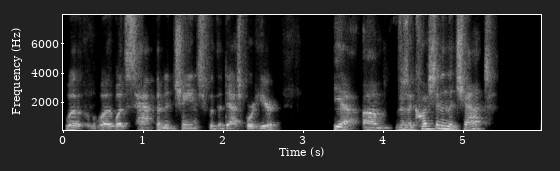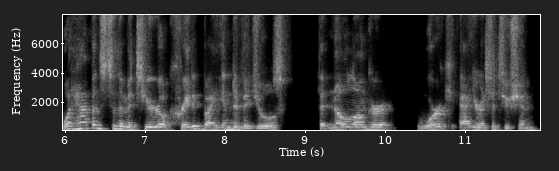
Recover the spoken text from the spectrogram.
what, what's happened and changed for the dashboard here. Yeah, um, there's a question in the chat. What happens to the material created by individuals that no longer work at your institution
